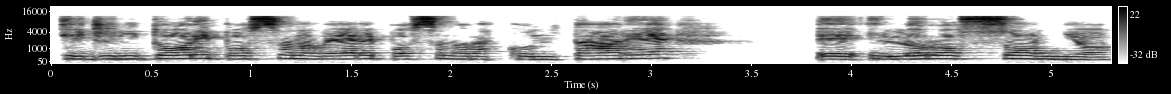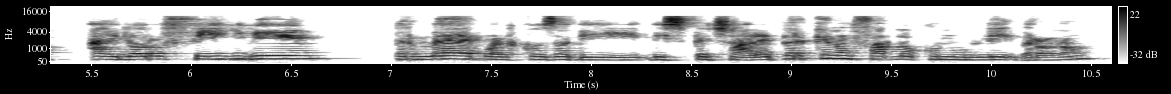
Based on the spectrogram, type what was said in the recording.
che i genitori possano avere, possano raccontare eh, il loro sogno ai loro figli, per me è qualcosa di, di speciale. Perché non farlo con un libro, no?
